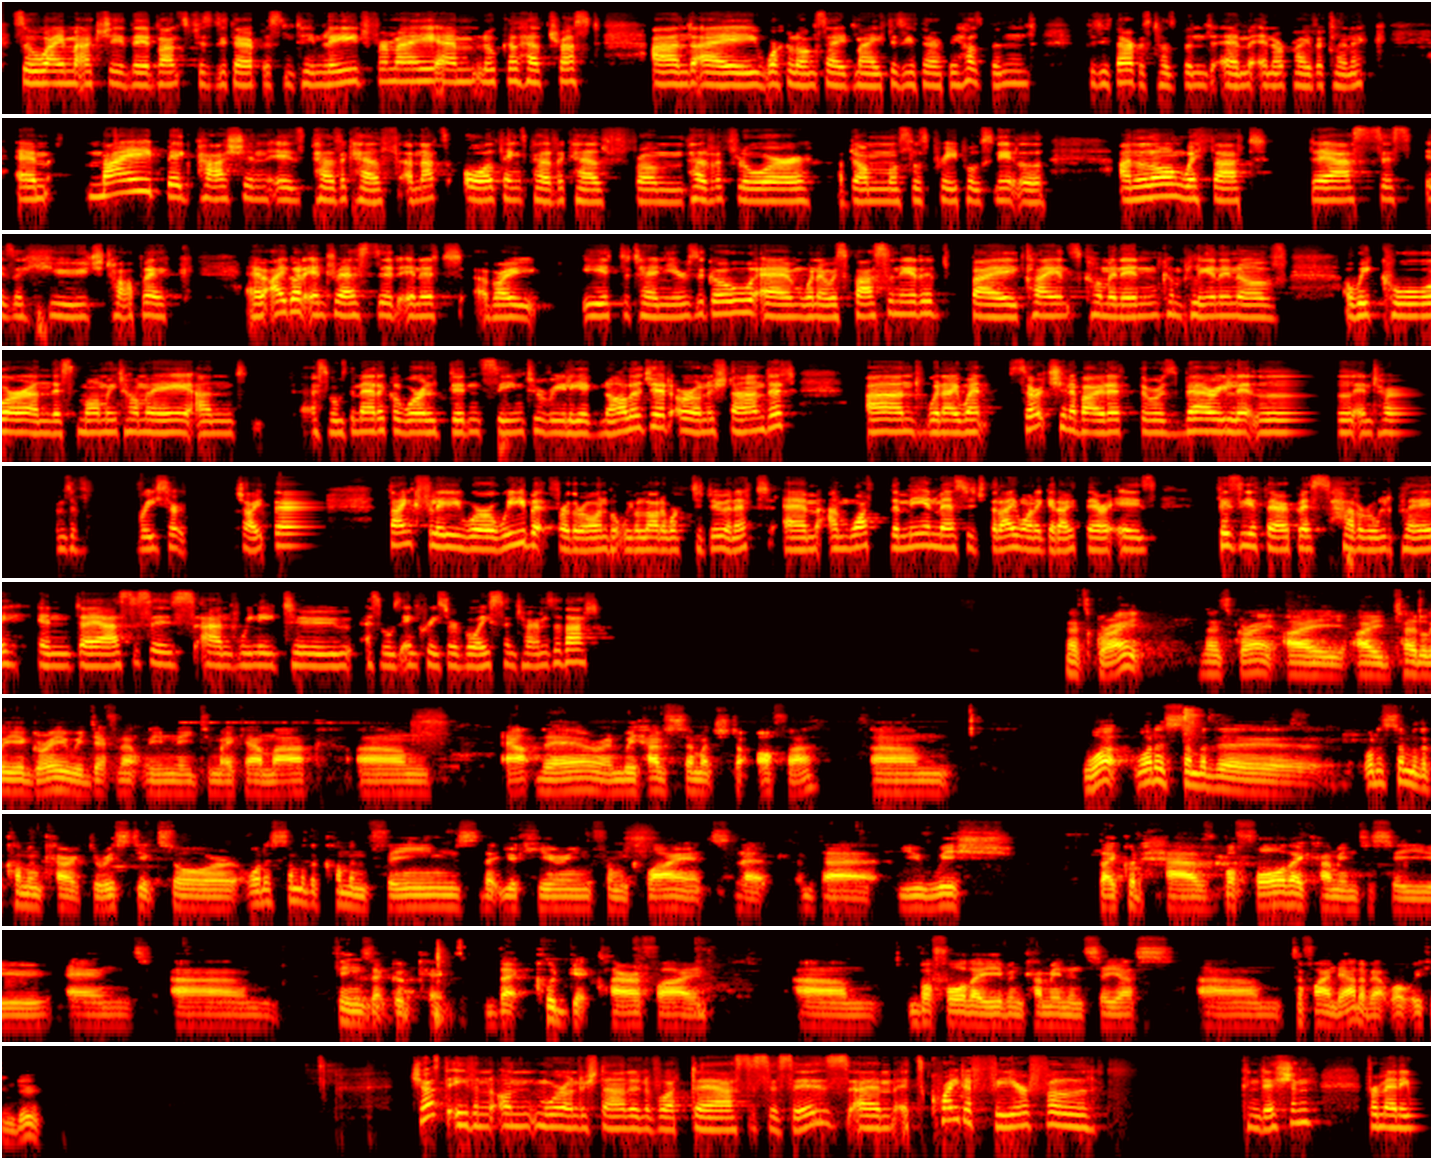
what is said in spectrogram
So I'm actually the advanced physiotherapist and team lead for my um, local health trust, and I work alongside my physiotherapy husband, physiotherapist husband, um, in our private clinic. Um, my big passion is pelvic health, and that's all things pelvic health from pelvic floor, abdominal muscles, pre postnatal and along with that, diastasis is a huge topic. Uh, I got interested in it about eight to 10 years ago um, when I was fascinated by clients coming in complaining of a weak core and this mommy tummy. And I suppose the medical world didn't seem to really acknowledge it or understand it. And when I went searching about it, there was very little in terms of research out there thankfully we're a wee bit further on but we have a lot of work to do in it. Um, and what the main message that i want to get out there is physiotherapists have a role to play in diastasis and we need to i suppose increase our voice in terms of that. That's great. That's great. I i totally agree. We definitely need to make our mark um, out there and we have so much to offer um, what what are some of the what are some of the common characteristics or what are some of the common themes that you're hearing from clients that that you wish they could have before they come in to see you and um, things that could that could get clarified um, before they even come in and see us um, to find out about what we can do just even on more understanding of what diastasis is, um, it's quite a fearful condition for many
